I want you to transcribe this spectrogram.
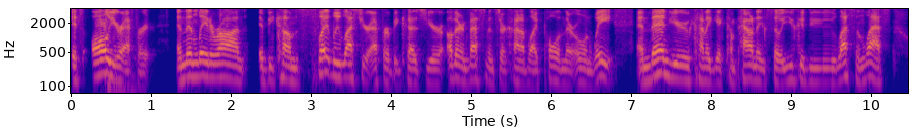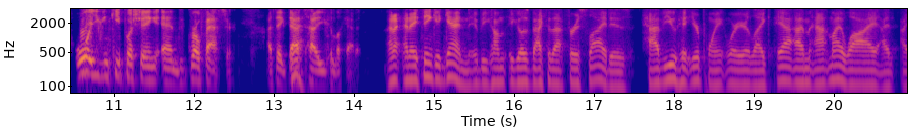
it's all your effort, and then later on, it becomes slightly less your effort because your other investments are kind of like pulling their own weight, and then you kind of get compounding. So you could do less and less, or you can keep pushing and grow faster. I think that's yeah. how you can look at it. And I, and I think again, it becomes it goes back to that first slide: is have you hit your point where you're like, yeah, I'm at my why. I I,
